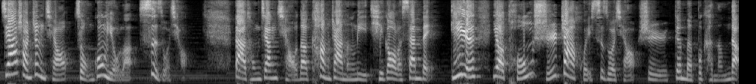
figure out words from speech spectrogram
加上正桥，总共有了四座桥。大同江桥的抗炸能力提高了三倍。敌人要同时炸毁四座桥是根本不可能的。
